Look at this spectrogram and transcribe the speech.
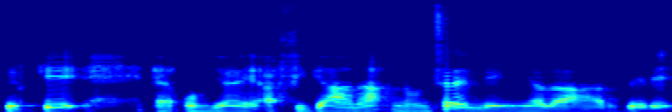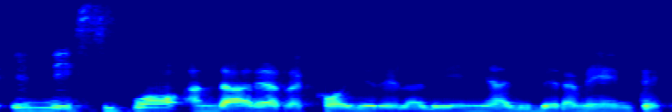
perché eh, ovviamente a Figana non c'è legna da ardere e né si può andare a raccogliere la legna liberamente.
